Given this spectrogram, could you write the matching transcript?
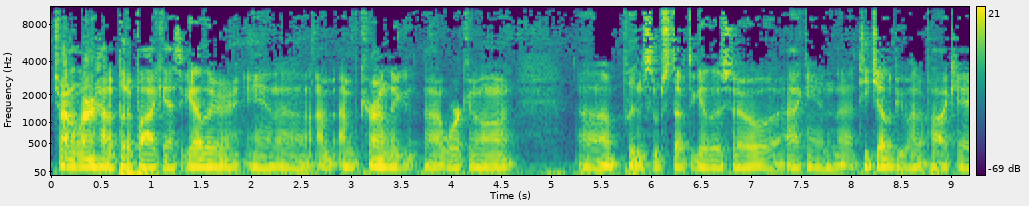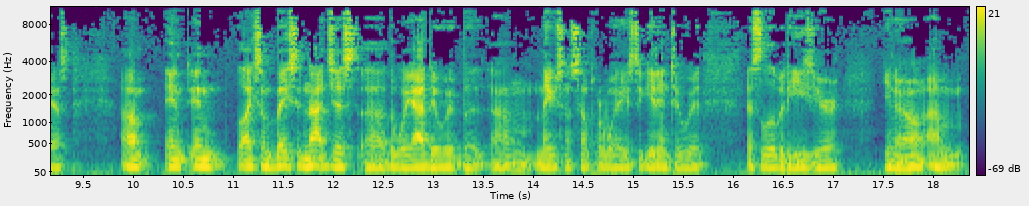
trying to learn how to put a podcast together and, uh, I'm, I'm currently, uh, working on, uh, putting some stuff together so I can, uh, teach other people how to podcast. Um, and, and like some basic, not just, uh, the way I do it, but, um, maybe some simpler ways to get into it that's a little bit easier. You know, I'm,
